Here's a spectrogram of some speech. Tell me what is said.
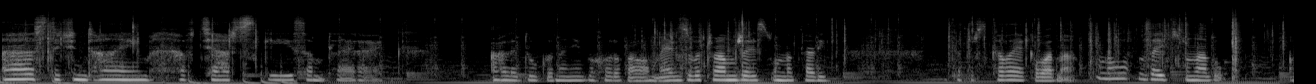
A Stitching Time, hawciarski samplerek. Ale długo na niego chorowałam. Jak zobaczyłam, że jest u Natalii taka truskawa, jaka ładna. No, zejdź tu na dół. O,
